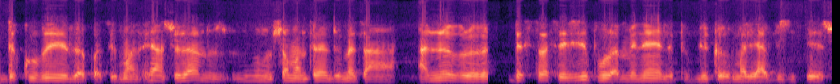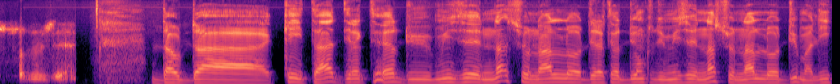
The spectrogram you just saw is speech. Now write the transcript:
découvrir leur patrimoine. Et en cela, nous, sommes en train de mettre en, en œuvre des stratégies pour amener le public malien à visiter son musée. Daouda Keita, directeur du musée national, directeur donc du musée national du Mali,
